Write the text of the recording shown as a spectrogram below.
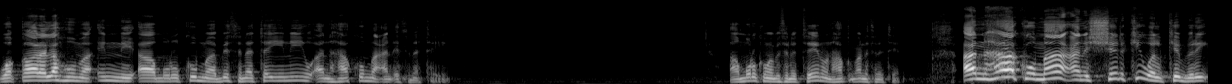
وقال لهما إني آمركما باثنتين وأنهاكما عن اثنتين. آمركما باثنتين وأنهاكما عن اثنتين. أنهاكما عن الشرك والكبر.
